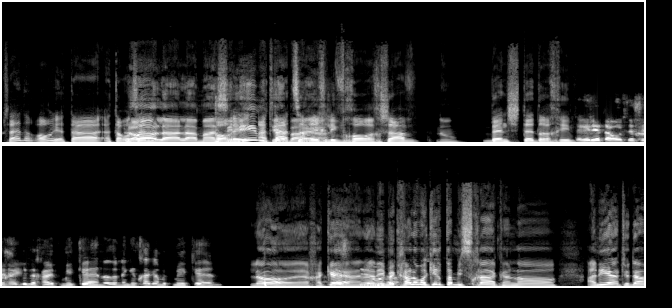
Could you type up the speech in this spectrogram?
בסדר, אורי, אתה, אתה רוצה... לא, אורי, למאזינים אתה תהיה בעיה. צריך לבחור עכשיו נו. בין שתי דרכים. תגיד לי, אתה רוצה שאני אגיד לך את מי כן? אז אני אגיד לך גם את מי כן. לא, חכה, אני- אני. בכלל לא מכיר את המשחק, אני לא... אני, אתה יודע,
